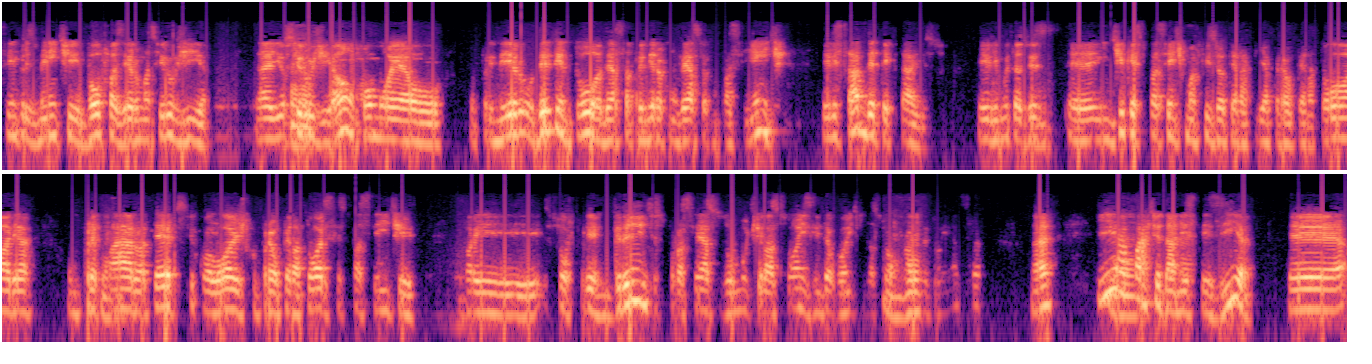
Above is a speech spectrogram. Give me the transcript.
simplesmente vou fazer uma cirurgia. Né? E o cirurgião, como é o, o primeiro, o detentor dessa primeira conversa com o paciente, ele sabe detectar isso. Ele muitas vezes é, indica esse paciente uma fisioterapia pré-operatória, um preparo até psicológico pré-operatório, se esse paciente vai sofrer grandes processos ou mutilações em decorrente da sua uhum. própria doença. Né? E uhum. a parte da anestesia, é,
